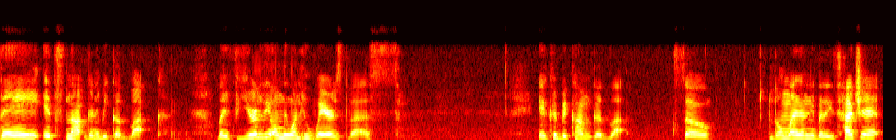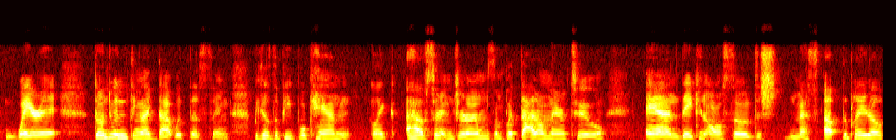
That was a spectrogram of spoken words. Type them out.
they it's not going to be good luck. But if you're the only one who wears this, it could become good luck. So don't let anybody touch it, wear it. Don't do anything like that with this thing because the people can like have certain germs and put that on there too and they can also just mess up the Play-Doh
